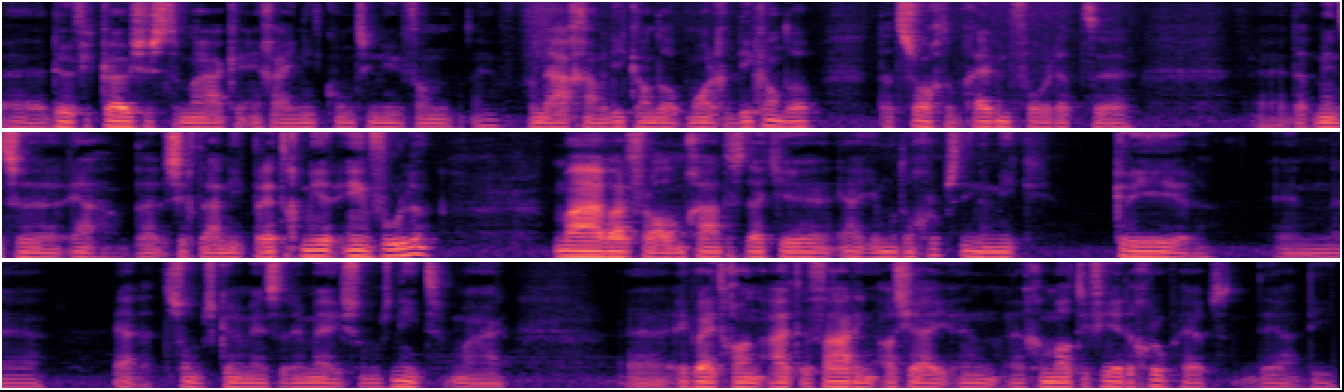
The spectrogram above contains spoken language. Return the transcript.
eh, durf je keuzes te maken en ga je niet continu van... eh, vandaag gaan we die kant op, morgen die kant op. Dat zorgt op een gegeven moment voor dat... dat mensen ja, daar- zich daar niet prettig meer in voelen. Maar waar het vooral om gaat is dat je, ja, je moet een groepsdynamiek creëren. En eh, ja, dat, soms kunnen mensen erin mee, soms niet. Maar eh, ik weet gewoon uit ervaring, als jij een, een gemotiveerde groep hebt, ja, die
